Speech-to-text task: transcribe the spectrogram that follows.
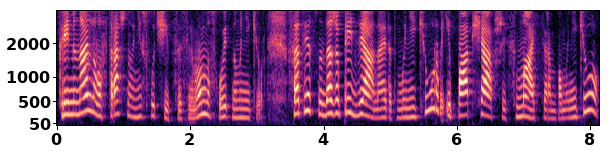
криминального, страшного не случится, если мама сходит на маникюр. Соответственно, даже придя на этот маникюр и пообщавшись с мастером по маникюру,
